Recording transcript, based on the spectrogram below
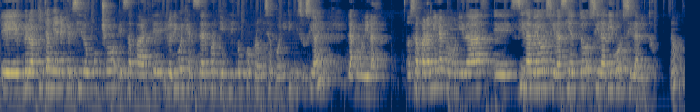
eh, pero aquí también he ejercido mucho esa parte, y lo digo ejercer porque implica un compromiso político y social, la comunidad. O sea, para mí la comunidad, eh, si la veo, si la siento, si la vivo, si la habito, ¿no?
